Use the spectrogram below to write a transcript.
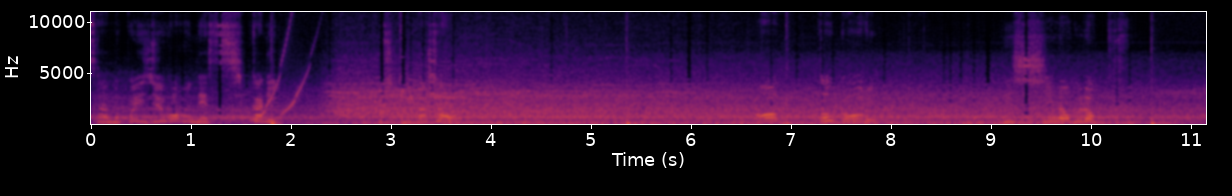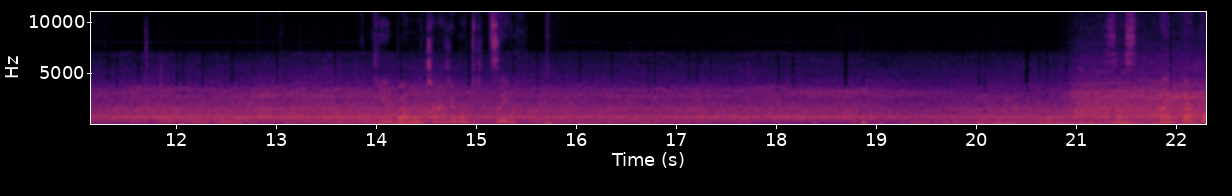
さあ残り15分です。しっかり。押し切りましょう。おっとゴール。必死のブロック。キーパーのチャージもきつい。さあ空いたと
